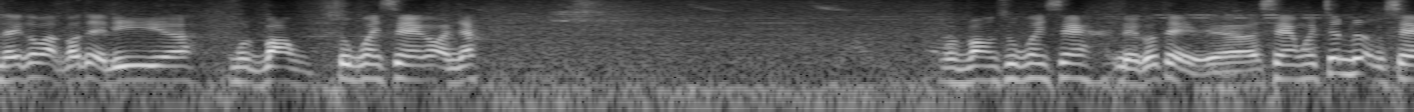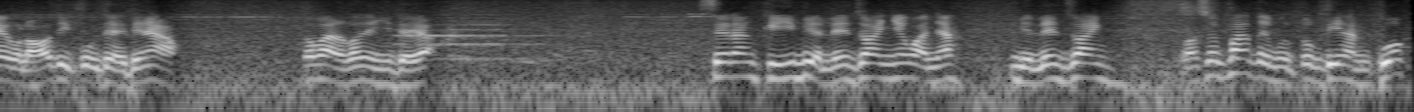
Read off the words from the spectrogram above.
Đây các bạn có thể đi một vòng xung quanh xe các bạn nhé một vòng xung quanh xe để có thể ờ, xem cái chất lượng xe của nó thì cụ thể thế nào. Các bạn có thể nhìn thấy ạ. Xe đăng ký biển liên doanh nhé các bạn nhé. Biển liên doanh nó xuất phát từ một công ty Hàn Quốc.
